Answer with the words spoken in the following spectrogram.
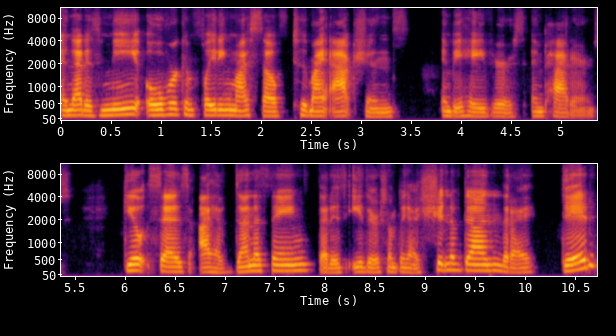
and that is me over conflating myself to my actions and behaviors and patterns guilt says I have done a thing that is either something I shouldn't have done that I did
